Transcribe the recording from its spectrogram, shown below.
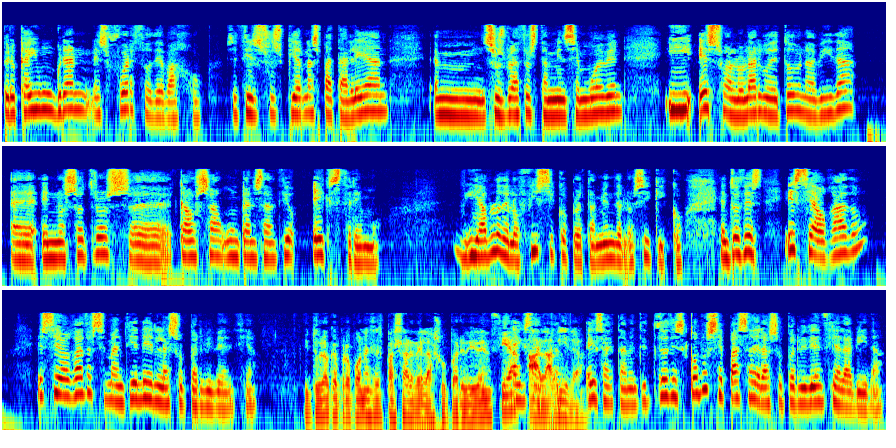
pero que hay un gran esfuerzo debajo. Es decir, sus piernas patalean, em, sus brazos también se mueven y eso a lo largo de toda una vida eh, en nosotros eh, causa un cansancio extremo. Y hablo de lo físico, pero también de lo psíquico. Entonces, ese ahogado, ese ahogado se mantiene en la supervivencia. Y tú lo que propones es pasar de la supervivencia a la vida. Exactamente. Entonces, ¿cómo se pasa de la supervivencia a la vida?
